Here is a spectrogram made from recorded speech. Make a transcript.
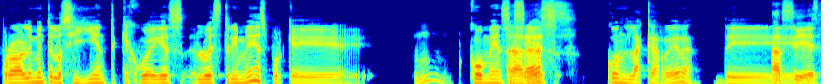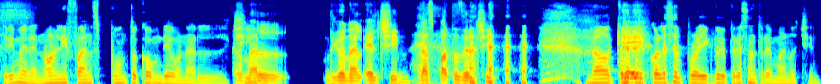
Probablemente lo siguiente que juegues lo streames porque Mm, comenzarás es. con la carrera de Así es. streamer en onlyfans.com diagonal diagonal, el chin, las patas del chin. no, ¿qué, ¿cuál es el proyecto que traes entre manos, Chin?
